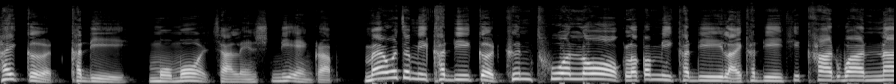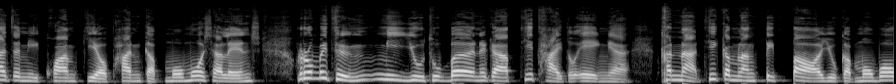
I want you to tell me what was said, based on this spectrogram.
ให้เกิดคดีโมโม่ challenge นี่เองครับ แม้ว่าจะมีคดีเกิดขึ้นทั่วโลก แล้วก็มีคดีหลายคดีที่คาดว่าน่าจะมีความเกี่ยวพันกับโมโม่ challenge รวมไปถึงมียูทูบเบอร์นะครับ ที่ถ่ายตัวเองเนี่ยขณะที่กำลังติดต่ออยู่กับโมโม่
